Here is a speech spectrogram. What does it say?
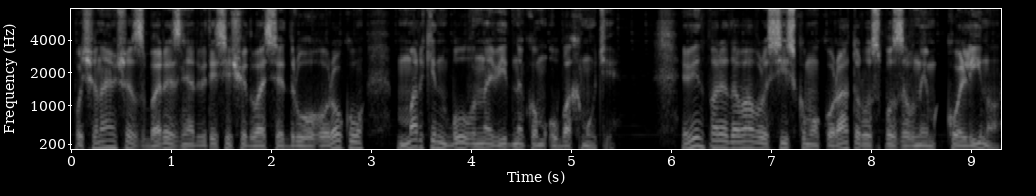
Починаючи з березня 2022 року, Маркін був навідником у Бахмуті. Він передавав російському куратору з позивним Коліно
